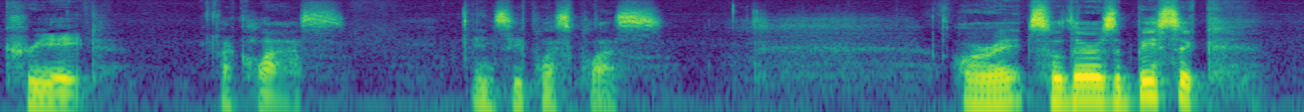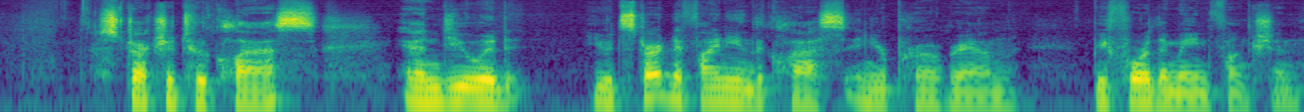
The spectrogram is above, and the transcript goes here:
create a class in C++. All right, so there's a basic structure to a class, and you would, you would start defining the class in your program before the main function.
